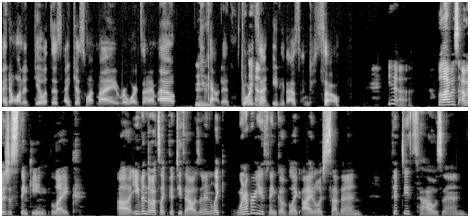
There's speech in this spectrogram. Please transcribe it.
I don't want to deal with this. I just want my rewards and I'm out. You Mhm. counted towards Yeah. that 80,000. So Yeah. Well, I was I was just thinking like uh even though it's like 50,000, like whenever you think of like Idol 7, 50,000,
